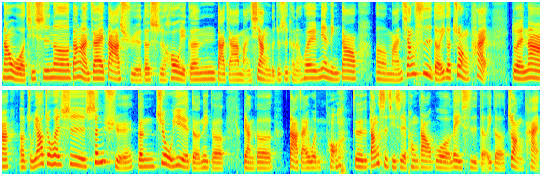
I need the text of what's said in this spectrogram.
那我其实呢，当然在大学的时候也跟大家蛮像的，就是可能会面临到呃蛮相似的一个状态。对，那呃，主要就会是升学跟就业的那个两个大灾问，吼，就是当时其实也碰到过类似的一个状态。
